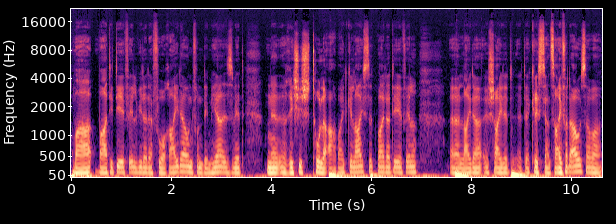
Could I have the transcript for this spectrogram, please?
war, war die DFL wieder der Vorreiter und von dem her, es wird eine richtig tolle Arbeit geleistet bei der DFL. Äh, leider scheidet äh, der Christian Seifert aus, aber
